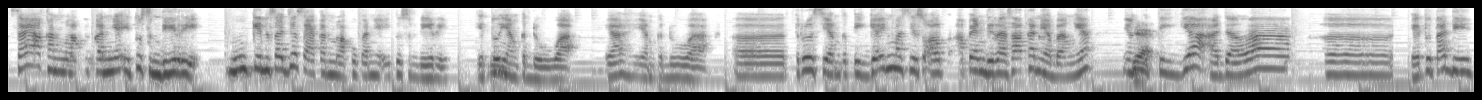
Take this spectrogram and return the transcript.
saya akan melakukannya itu sendiri. Mungkin saja saya akan melakukannya itu sendiri. Itu Hmm. yang kedua, ya, yang kedua. Eh, terus yang ketiga ini masih soal apa yang dirasakan ya, Bang ya. Yang Ya. ketiga adalah eh, yaitu tadi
